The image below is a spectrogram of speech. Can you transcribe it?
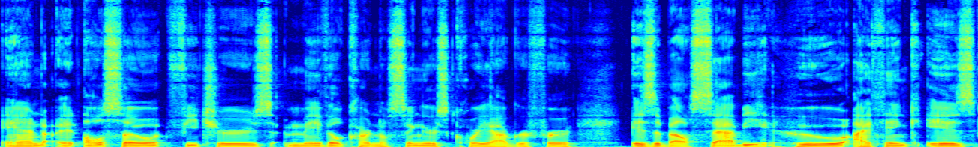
And it also features Mayville Cardinal Singers choreographer Isabel Sabby, who I think is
